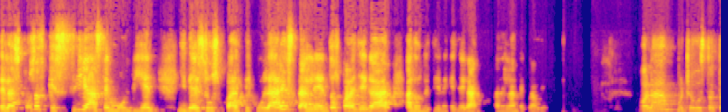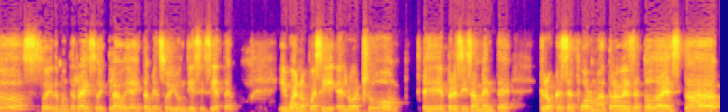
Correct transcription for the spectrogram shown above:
de las cosas que sí hace muy bien y de sus particulares talentos para llegar a donde tiene que llegar. Adelante, Claudia. Hola, mucho gusto a todos. Soy de Monterrey, soy Claudia y también soy un 17. Y bueno, pues sí, el 8 eh, precisamente creo que se forma a través de toda esta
